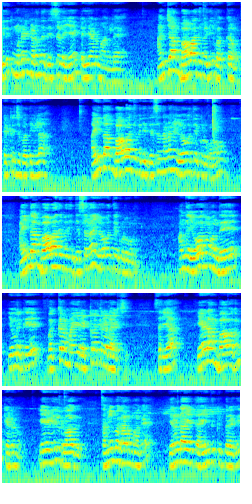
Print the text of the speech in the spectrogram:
இதுக்கு முன்னாடி நடந்த திசையில் ஏன் கல்யாணம் ஆகலை? அஞ்சாம் பாவாதிபதி வக்ரம். கெட்டுருச்சு பார்த்தீங்களா ஐந்தாம் பாவாதிபதி திசை தானங்க யோகத்தை கொடுக்கணும். ஐந்தாம் பாவாதிபதி திசை தான் யோகத்தை கொடுக்கணும். அந்த யோகம் வந்து இவருக்கு வக்கரமாயி ரெட்ரோகிரேட் ஆயிடுச்சு. சரியா? ஏழாம் பாவகம் கெடணும். ஏழில் ராகு. சமீப காலமாக இரண்டாயிரத்தி ஐந்துக்கு பிறகு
